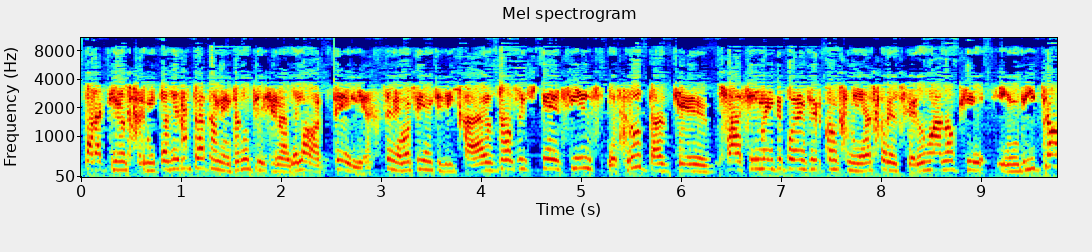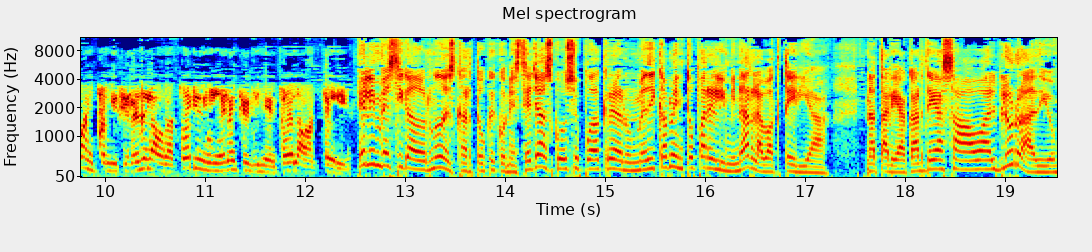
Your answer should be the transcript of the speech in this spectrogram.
para que nos permita hacer un tratamiento nutricional de la bacteria. Tenemos identificadas dos especies de frutas que fácilmente pueden ser consumidas por el ser humano que in vitro, en condiciones de laboratorio, inhiben el crecimiento de la bacteria. El investigador no descartó que con este hallazgo se pueda crear un medicamento para eliminar la bacteria. Natalia Gardea Sábal, Blue Radio.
